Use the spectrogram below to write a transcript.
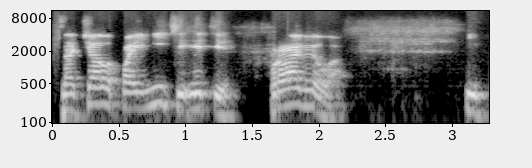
сначала поймите эти правила, и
